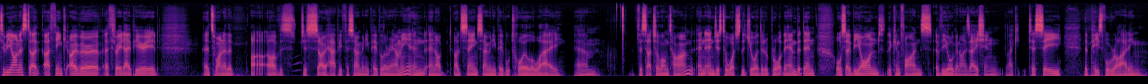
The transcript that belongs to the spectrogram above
to be honest, I, I think over a, a three day period, it's one of the. I, I was just so happy for so many people around me, and and I've I'd seen so many people toil away. Um, for such a long time and, and just to watch the joy that it brought them but then also beyond the confines of the organization like to see the peaceful riding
